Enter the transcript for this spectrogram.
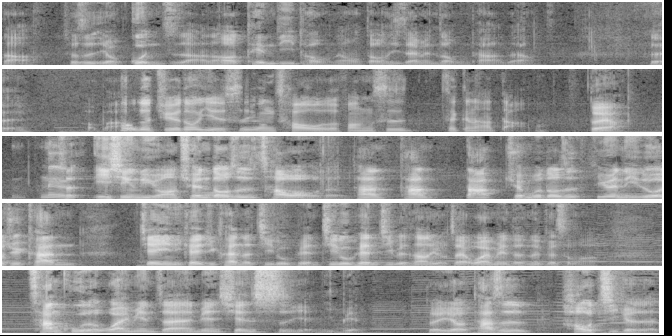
知道就是有棍子啊，然后天地桶那种东西在那边弄它这样子，对，好吧。后的决斗也是用超偶的方式在跟他打吗？对啊。那个异形女王全都是超偶的，她她大全部都是，因为你如果去看，建议你可以去看那纪录片，纪录片基本上有在外面的那个什么仓库的外面，在那边先试演一遍，对，有他是好几个人，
